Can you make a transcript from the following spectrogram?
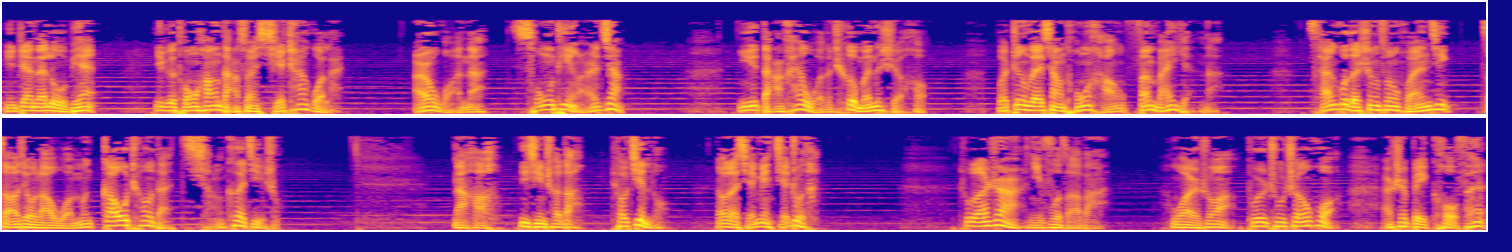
你站在路边。”一个同行打算斜插过来，而我呢从天而降。你打开我的车门的时候，我正在向同行翻白眼呢。残酷的生存环境造就了我们高超的抢客技术。那好，逆行车道，抄近路，绕到前面截住他。出了这儿你负责吧？我是说，不是出车祸，而是被扣分，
